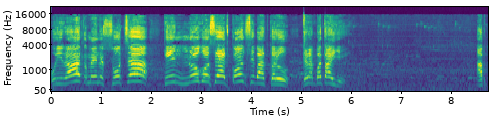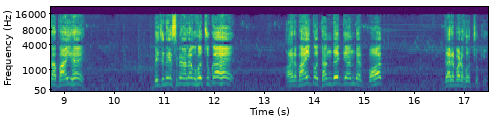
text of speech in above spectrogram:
पूरी रात मैंने सोचा कि इन लोगों से आज कौन सी बात करूँ, जरा बताइए। आपका भाई है, बिज़नेस में अलग हो चुका है, और भाई को धंधे के अंदर बहुत गड़बड़ हो चुकी।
